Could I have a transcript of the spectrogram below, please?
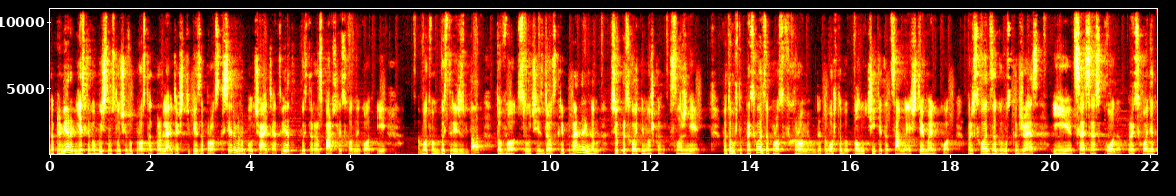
Например, если в обычном случае вы просто отправляете HTTP запрос к серверу, получаете ответ, быстро распаршили исходный код и вот вам быстрый результат, то в случае с JavaScript рендерингом все происходит немножко сложнее. Потому что происходит запрос в Chromium для того, чтобы получить этот самый HTML-код. Происходит загрузка JS и CSS кода. Происходит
